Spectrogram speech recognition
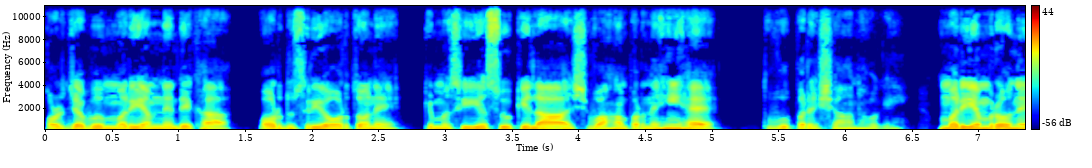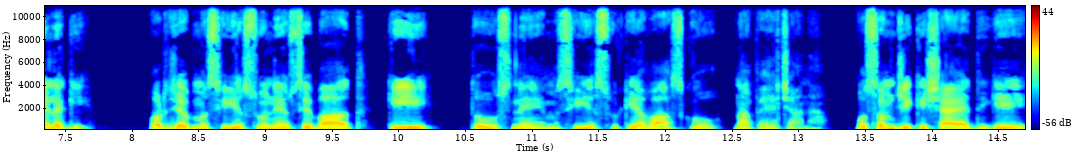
اور جب مریم نے دیکھا اور دوسری عورتوں نے کہ مسی کی لاش وہاں پر نہیں ہے، تو وہ پریشان ہو گئی مریم رونے لگی اور جب مسی نے اسے بات کی، تو اس نے مسی کی آواز کو نہ پہچانا۔ وہ سمجھی کہ شاید یہ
